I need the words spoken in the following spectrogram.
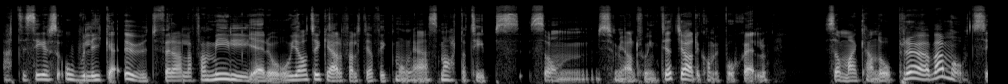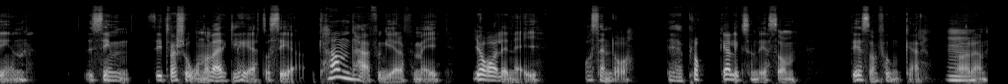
att det ser så olika ut för alla familjer och, och jag tycker i alla fall att jag fick många smarta tips som, som jag tror inte att jag hade kommit på själv. Som man kan då pröva mot sin, sin situation och verklighet och se, kan det här fungera för mig? Ja eller nej? Och sen då eh, plocka liksom det som, det som funkar mm. för en.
